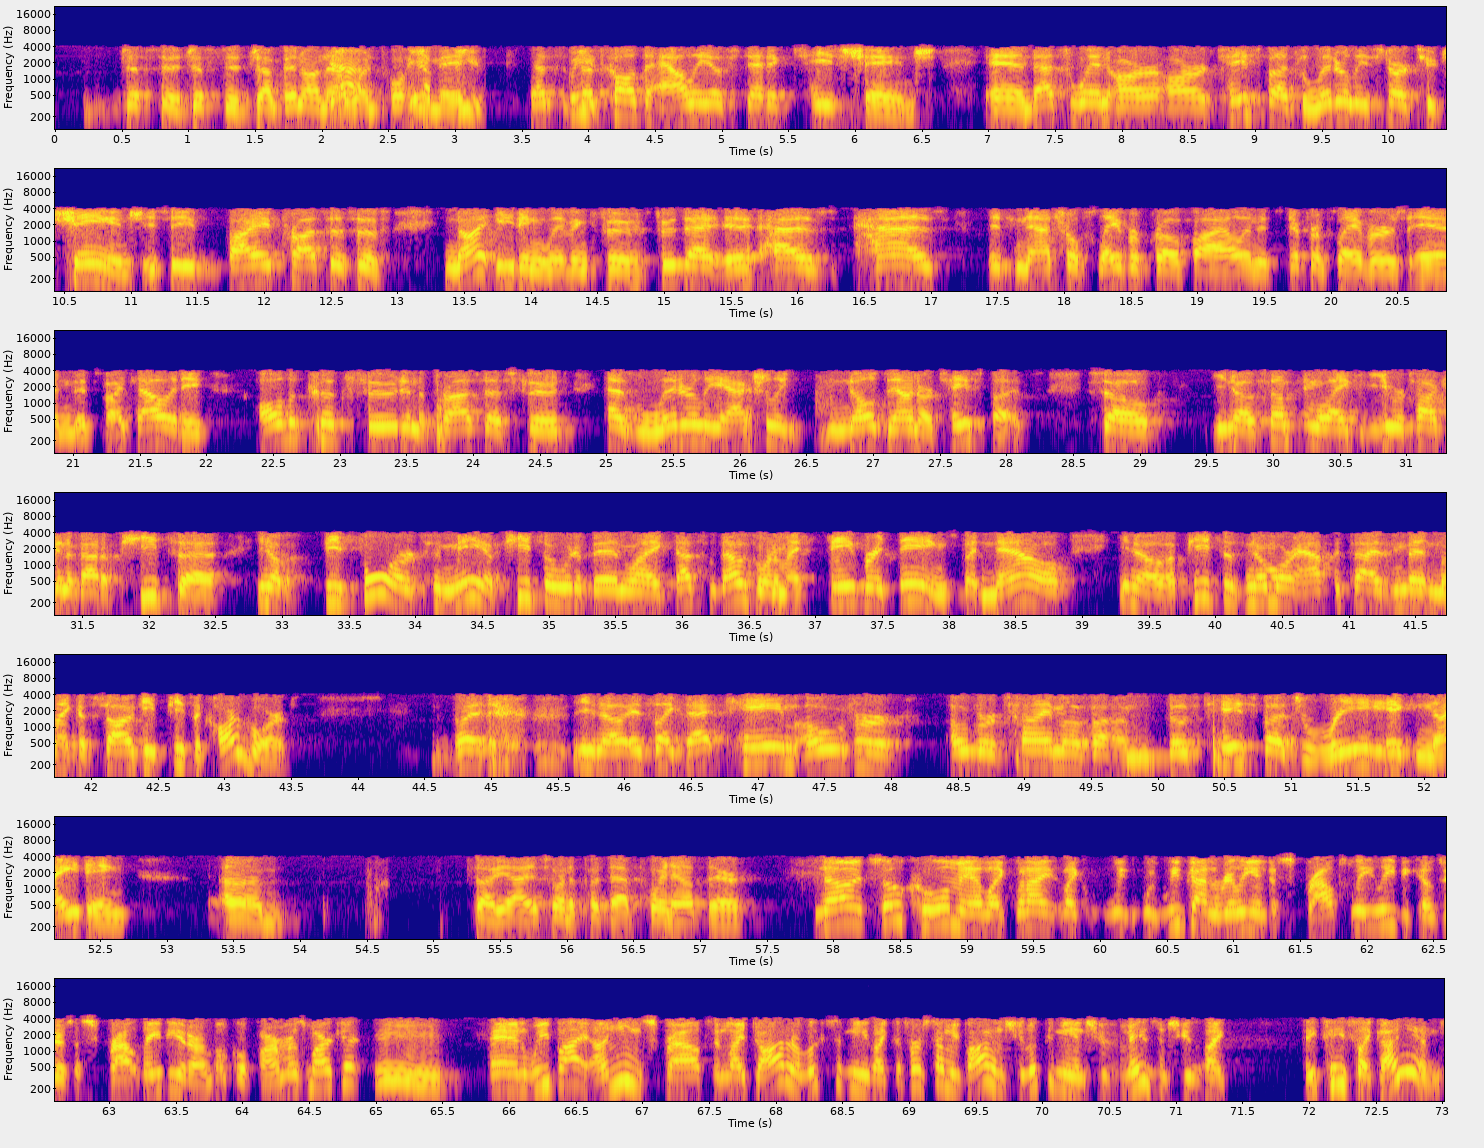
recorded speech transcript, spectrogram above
just to just to jump in on that yeah, one point yeah, you made. Please, that's please. that's called the alliesthetic taste change. And that's when our, our taste buds literally start to change. You see, by process of not eating living food, food that it has has its natural flavor profile and its different flavors and its vitality, all the cooked food and the processed food has literally actually nulled down our taste buds. So, you know, something like you were talking about a pizza, you know, before to me a pizza would have been like that's that was one of my favorite things, but now, you know, a pizza's no more appetizing than like a soggy piece of cardboard. But you know, it's like that came over over time of um, those taste buds reigniting. Um, so yeah, I just want to put that point out there. No, it's so cool, man. Like when I like we we've gotten really into sprouts lately because there's a sprout lady at our local farmers market. Mm. And we buy onion sprouts, and my daughter looks at me like the first time we bought them. She looked at me and she was amazed, and she's like, "They taste like onions."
